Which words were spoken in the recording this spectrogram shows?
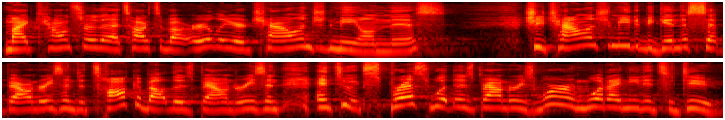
My counselor that I talked about earlier challenged me on this. She challenged me to begin to set boundaries and to talk about those boundaries and, and to express what those boundaries were and what I needed to do.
